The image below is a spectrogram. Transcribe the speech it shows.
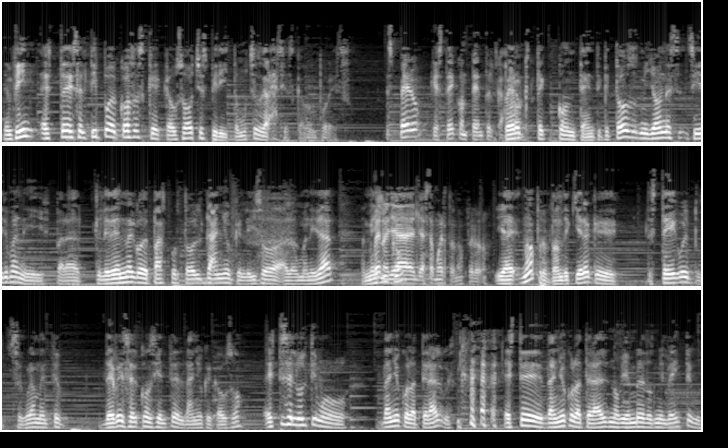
En fin, este es el tipo de cosas que causó Chespirito. Muchas gracias, cabrón, por eso. Espero que esté contento el cabrón. Espero que esté contento y que todos sus millones sirvan y para que le den algo de paz por todo el daño que le hizo a la humanidad, a México. Bueno, ya, ya está muerto, ¿no? Pero... Y a- no, pero donde quiera que esté, güey, pues seguramente debe ser consciente del daño que causó. Este es el último daño colateral, güey. Este daño colateral noviembre de 2020, güey.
